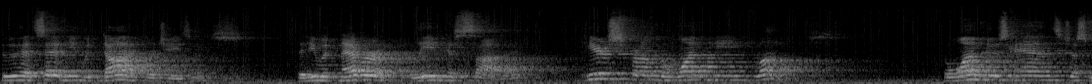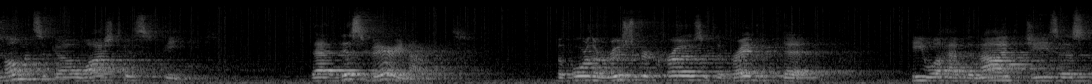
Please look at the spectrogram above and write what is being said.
who had said he would die for Jesus, that he would never leave his side, hears from the one he loves. The one whose hands just moments ago washed his feet, that this very night, before the rooster crows at the break of day, he will have denied Jesus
